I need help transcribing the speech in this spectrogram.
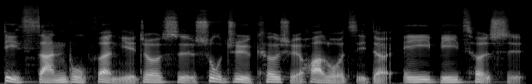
第三部分，也就是数据科学化逻辑的 A/B 测试。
